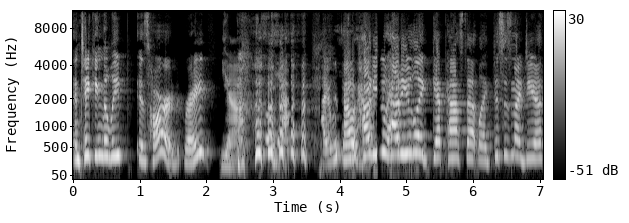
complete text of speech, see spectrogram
And taking the leap is hard, right? Yeah. yeah. I was how, how do you how do you like get past that like this is an idea?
